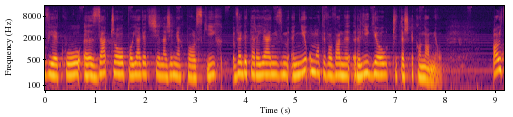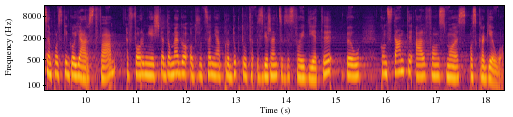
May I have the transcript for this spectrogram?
wieku y, zaczął pojawiać się na ziemiach polskich wegetarianizm nieumotywowany religią czy też ekonomią. Ojcem polskiego jarstwa w formie świadomego odrzucenia produktów zwierzęcych ze swojej diety był Konstanty Alfons Moes Oskragieło.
